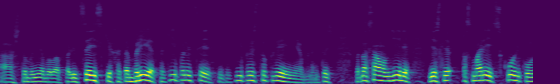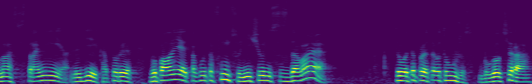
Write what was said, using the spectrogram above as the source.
а, чтобы не было полицейских. Это бред. Какие полицейские, какие преступления, блин. То есть, вот на самом деле, если посмотреть, сколько у нас в стране людей, которые выполняют какую-то функцию, ничего не создавая, то это, это, это ужас. Бухгалтера,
